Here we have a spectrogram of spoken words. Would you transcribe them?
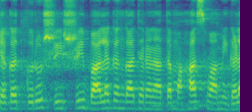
ಜಗದ್ಗುರು ಶ್ರೀ ಶ್ರೀ ಬಾಲಗಂಗಾಧರನಾಥ ಮಹಾಸ್ವಾಮಿಗಳ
